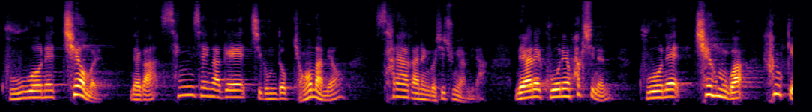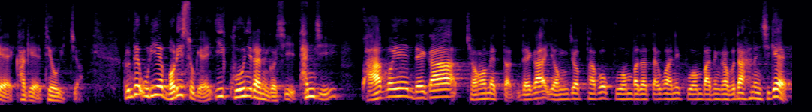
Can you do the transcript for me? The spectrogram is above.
구원의 체험을 내가 생생하게 지금도 경험하며 살아가는 것이 중요합니다. 내 안에 구원의 확신은 구원의 체험과 함께 가게 되어 있죠. 그런데 우리의 머릿속에 이 구원이라는 것이 단지 과거에 내가 경험했던 내가 영접하고 구원받았다고 하니 구원받은가 보다 하는 식의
